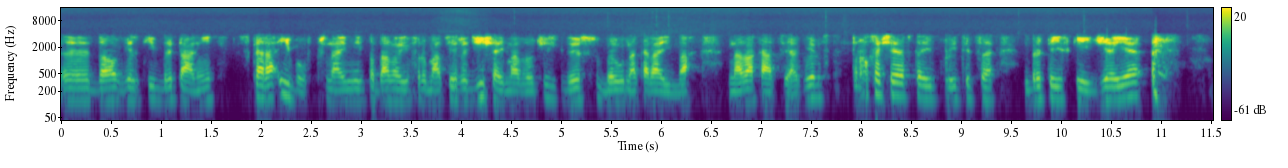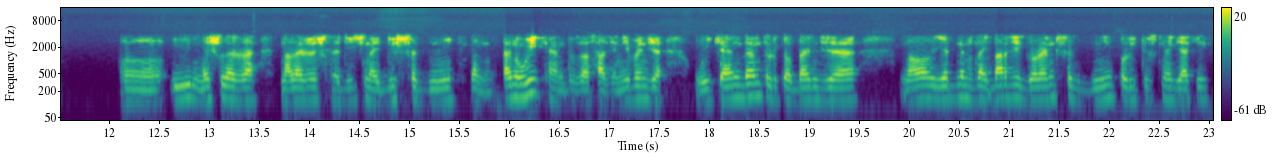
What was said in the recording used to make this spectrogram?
y, do Wielkiej Brytanii z Karaibów. Przynajmniej podano informację, że dzisiaj ma wrócić, gdyż był na Karaibach na wakacjach. Więc trochę się w tej polityce brytyjskiej dzieje. I myślę, że należy śledzić najbliższe dni. Ten weekend w zasadzie nie będzie weekendem, tylko będzie no, jednym z najbardziej gorętszych dni politycznych, jakich,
